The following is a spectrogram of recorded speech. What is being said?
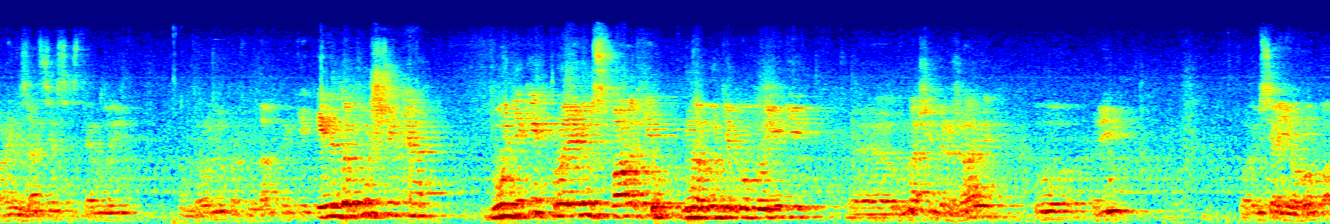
організація системної контролю, профілактики і недопущення будь-яких проявів спалахів на будь-якому рівні е, в нашій державі у рік, коли вся Європа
